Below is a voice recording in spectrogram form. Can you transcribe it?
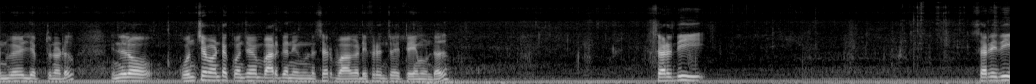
ఎనభై వేలు చెప్తున్నాడు. ఇందులో కొంచెం అంటే కొంచెం బార్గెనింగ్ ఉంది సార్. బాగా డిఫరెన్స్ అయితే ఏమి ఉండదు. సార్ ఇది సార్ ఇది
